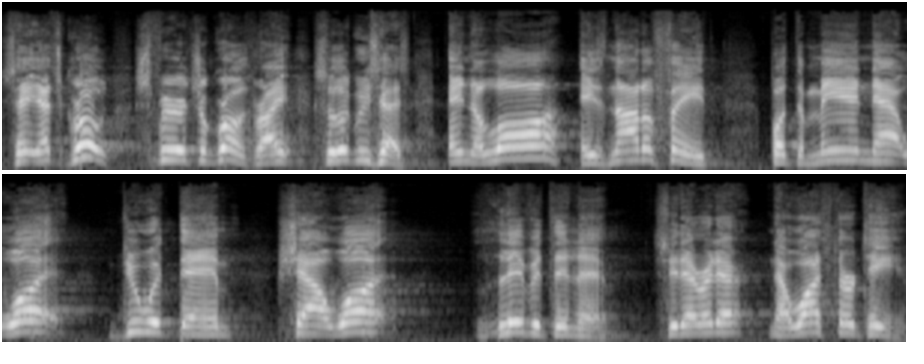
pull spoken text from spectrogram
Say that's growth, spiritual growth, right? So look what he says. And the law is not of faith, but the man that what? Doeth them shall what? Liveth in them. See that right there? Now watch 13.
